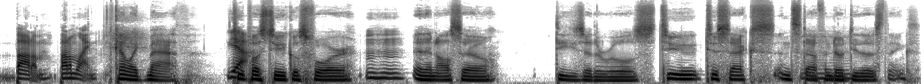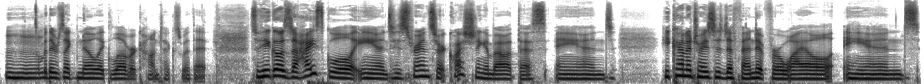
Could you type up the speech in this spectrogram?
Bottom bottom line. Kind of like math. Yeah. Two plus two equals four, mm-hmm. and then also these are the rules to to sex and stuff, and don't Mhm. do those things. hmm But there's like no like love or context with it. So he goes to high school, and his friends start questioning about this, and he kind of tries to defend it for a while, and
